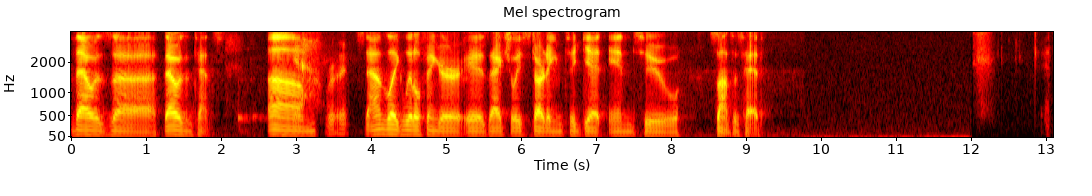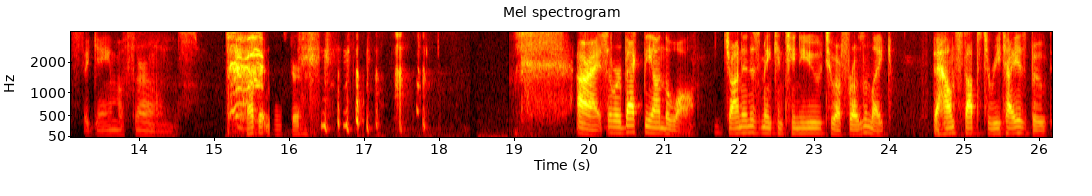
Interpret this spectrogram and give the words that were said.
that was uh that was intense. Um, Right. sounds like Littlefinger is actually starting to get into Sansa's head. It's the Game of Thrones. Puppet Master. All right, so we're back beyond the wall. Jon and his men continue to a frozen lake. The hound stops to retie his boot,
